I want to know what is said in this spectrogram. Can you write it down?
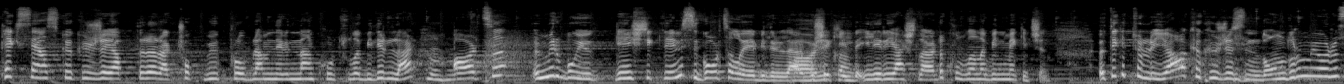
tek seans kök hücre yaptırarak çok büyük problemlerinden kurtulabilirler. Artı ömür boyu gençliklerini sigortalayabilirler bu Harika. şekilde ileri yaşlarda kullanabilmek için. Öteki türlü yağ kök hücresini dondurmuyoruz.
